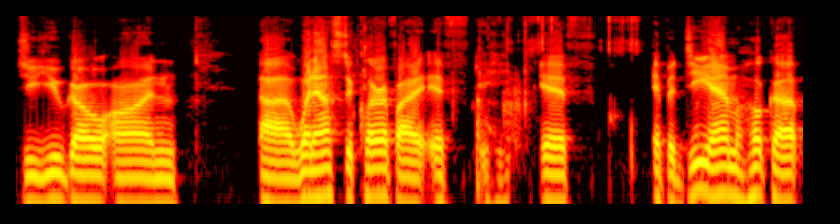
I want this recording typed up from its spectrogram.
"Do you go on?" Uh, when asked to clarify if if if a DM hookup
